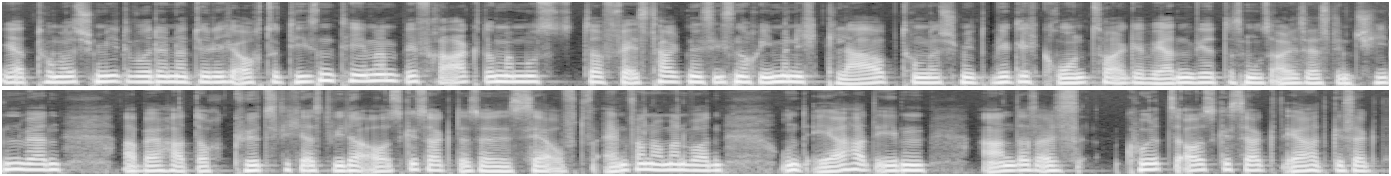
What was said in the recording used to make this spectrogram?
Ja, Thomas Schmid wurde natürlich auch zu diesen Themen befragt und man muss da festhalten, es ist noch immer nicht klar, ob Thomas Schmid wirklich Kronzeuge werden wird. Das muss alles erst entschieden werden. Aber er hat auch kürzlich erst wieder ausgesagt, also er ist sehr oft einvernommen worden. Und er hat eben anders als Kurz ausgesagt, er hat gesagt,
